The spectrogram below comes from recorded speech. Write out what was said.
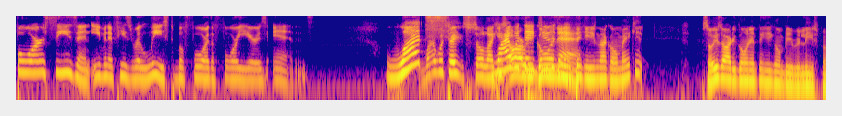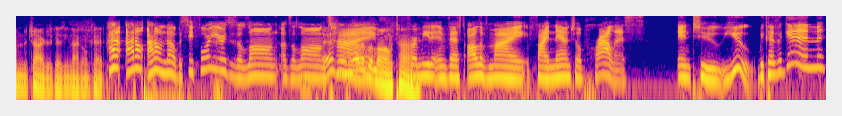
four season, even if he's released before the four years ends. What? Why would they? So like Why he's would already they do going in that? thinking he's not gonna make it. So he's already going in thinking he's gonna be released from the Chargers because he's not gonna cut it. I, I don't I don't know, but see, four years is a long is a long That's a time. hell of a long time. for me to invest all of my financial prowess into you because again,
